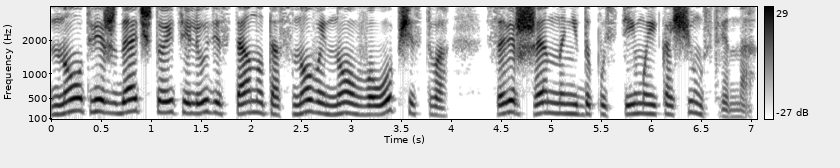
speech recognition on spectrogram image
но утверждать, что эти люди станут основой нового общества, совершенно недопустимо и кощунственно.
